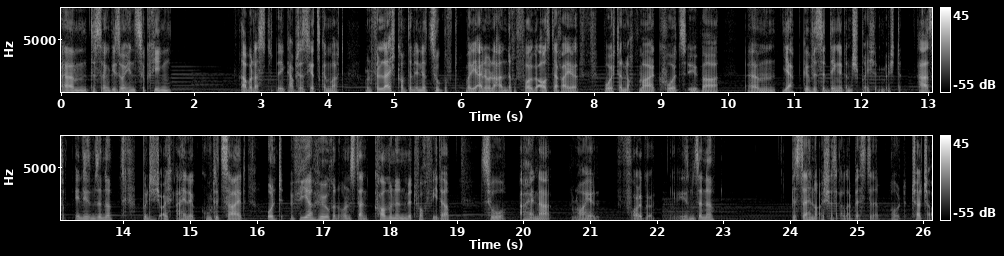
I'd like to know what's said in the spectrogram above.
ähm, das irgendwie so hinzukriegen. Aber das, deswegen habe ich das jetzt gemacht. Und vielleicht kommt dann in der Zukunft mal die eine oder andere Folge aus der Reihe, wo ich dann nochmal kurz über ähm, ja, gewisse Dinge dann sprechen möchte. Also, in diesem Sinne wünsche ich euch eine gute Zeit und wir hören uns dann kommenden Mittwoch wieder zu einer neuen Folge. In diesem Sinne, bis dahin euch das Allerbeste und ciao, ciao.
